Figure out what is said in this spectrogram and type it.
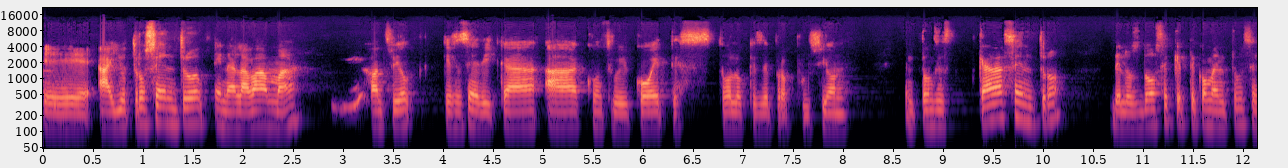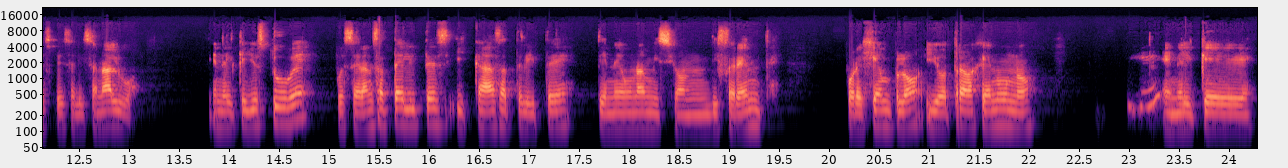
Eh, hay otro centro en Alabama, Huntsville, que se dedica a construir cohetes, todo lo que es de propulsión. Entonces, cada centro de los 12 que te comento se especializan en algo. En el que yo estuve, pues eran satélites y cada satélite tiene una misión diferente. Por ejemplo, yo trabajé en uno en el que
